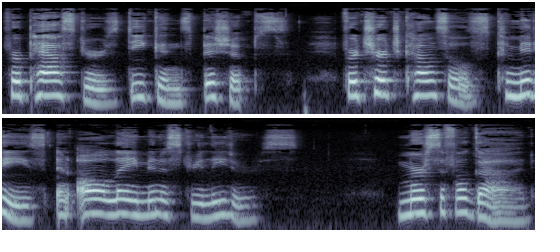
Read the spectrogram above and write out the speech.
for pastors, deacons, bishops, for church councils, committees, and all lay ministry leaders. Merciful God,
